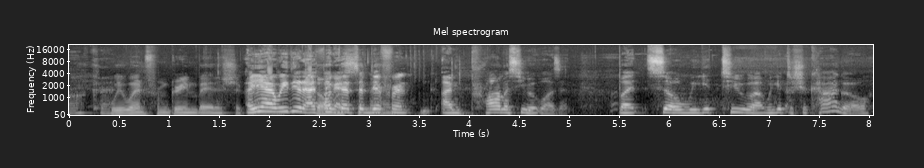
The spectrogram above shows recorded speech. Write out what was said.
Okay. We went from Green Bay to Oh, Chicago. yeah, we did. I Don't think mess that's a it up. different. I promise you, it wasn't. But so we get to uh, we get to Chicago,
